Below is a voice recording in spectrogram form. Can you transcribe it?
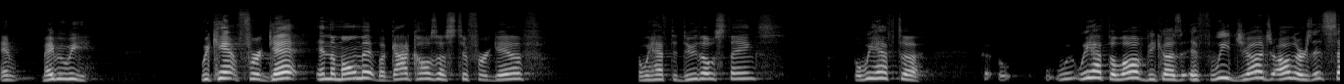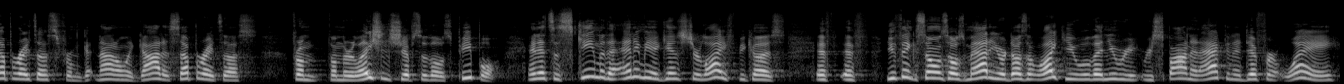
And maybe we we can't forget in the moment, but God calls us to forgive. And we have to do those things. But we have to we have to love because if we judge others, it separates us from not only God, it separates us from, from the relationships of those people. And it's a scheme of the enemy against your life because if, if you think so and so's mad at you or doesn't like you, well, then you re- respond and act in a different way.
